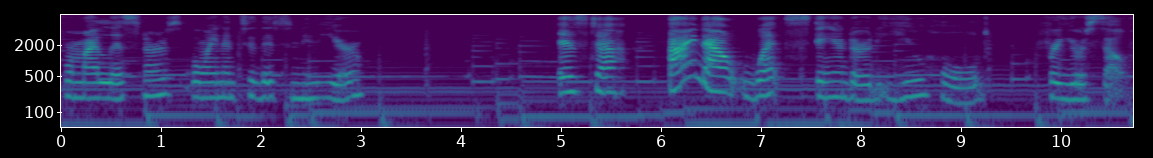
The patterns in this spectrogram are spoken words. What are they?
for my listeners going into this new year is to find out what standard you hold for yourself.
